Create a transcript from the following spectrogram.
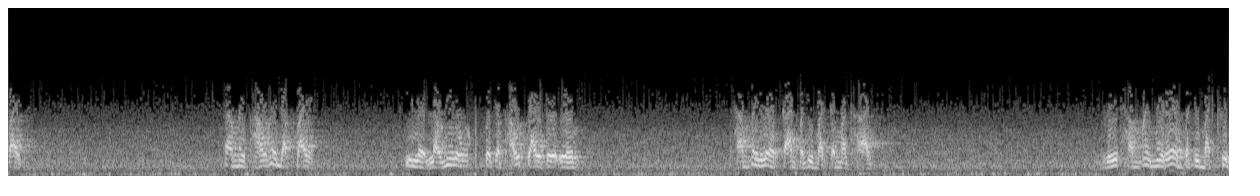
ไป ถ้าไม่เผาให้ดับไป กิเลสเหล่านี้ก็จะเผาใจตัวเองทำให้เลิกการปฏิบัติกรรมฐาน หรือทำให้ไม่เริ่มปฏิบัติขึ้น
